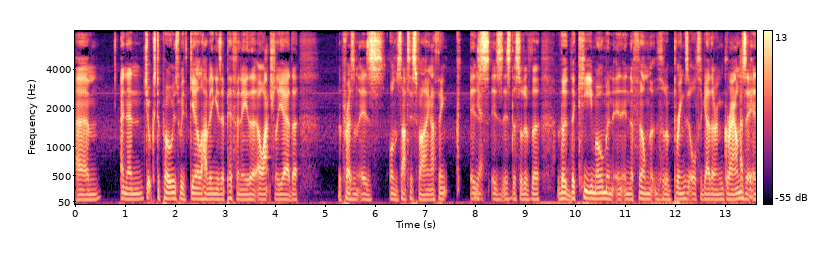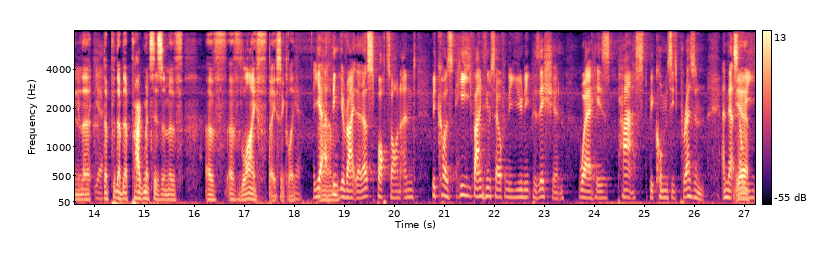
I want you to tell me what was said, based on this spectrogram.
um, and then juxtaposed with Gil having his epiphany that oh actually yeah the the present is unsatisfying. I think is is is the sort of the the, the key moment in, in the film that sort of brings it all together and grounds I it in the, right, yeah. the, the the pragmatism of of of life basically. Yeah, yeah. I Um, think you're right there. That's spot on, and because he finds himself in the unique position where his past becomes his present, and that's Yeah. how he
